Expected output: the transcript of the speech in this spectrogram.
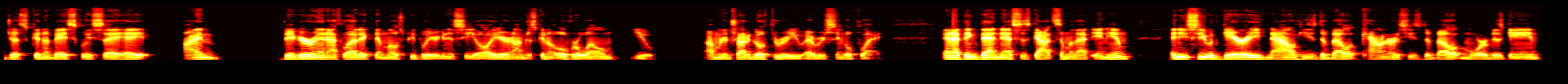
just going to basically say, "Hey, I'm bigger and athletic than most people you're going to see all year, and I'm just going to overwhelm you. I'm going to try to go through you every single play." And I think Van Ness has got some of that in him. And you see with Gary now, he's developed counters, he's developed more of his game,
